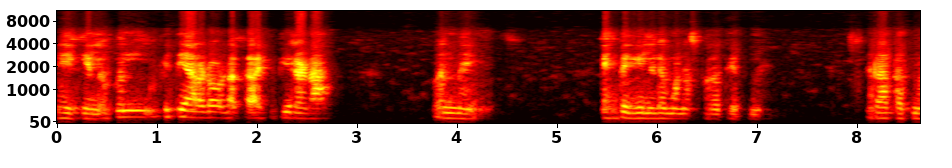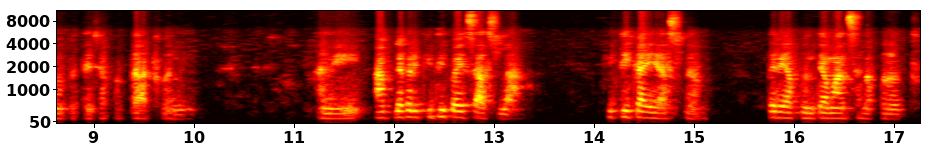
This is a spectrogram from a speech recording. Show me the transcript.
हे केलं पण किती आरडाओरडा का किती रडा. पण नाही. एकदा गेलेला माणूस परत येत नाही. राहतात मग त्याच्या फक्त आठवणी. आणि आपल्याकडे किती पैसा असला किती काही असलं तरी आपण त्या माणसाला परत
